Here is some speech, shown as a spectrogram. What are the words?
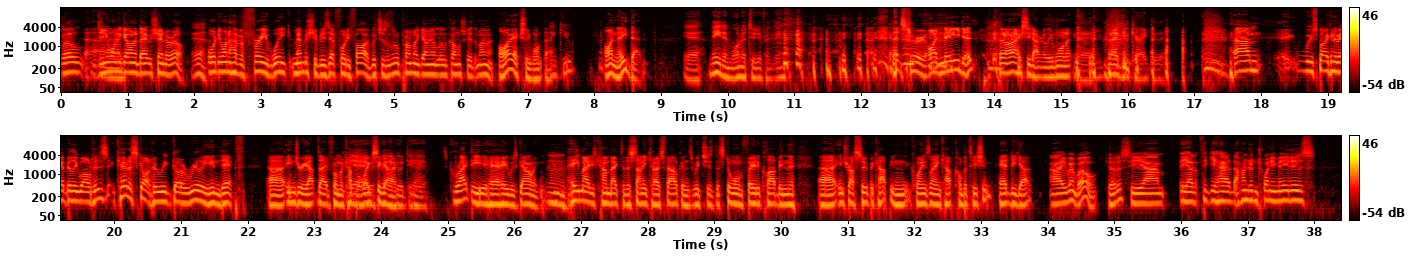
Well, do you want to go on a date with Sandor Earl? Yeah. Or do you want to have a free week membership at his F45, which is a little promo going on at Little Collins Street at the moment? I actually want that. Thank you. I need that. Yeah, need and want are two different things. That's true. I need it, but I actually don't really want it. yeah, glad you corrected it. Um, we've spoken about Billy Walters, Curtis Scott, who we got a really in-depth uh, injury update from a couple yeah, of weeks it was ago. Really good to hear. It's great to hear how he was going. Mm. He made his comeback to the Sunny Coast Falcons, which is the Storm feeder club in the uh, Intrust Super Cup in the Queensland Cup competition. How did he go? Uh, he went well, Curtis. He um he had I think he had 120 meters.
